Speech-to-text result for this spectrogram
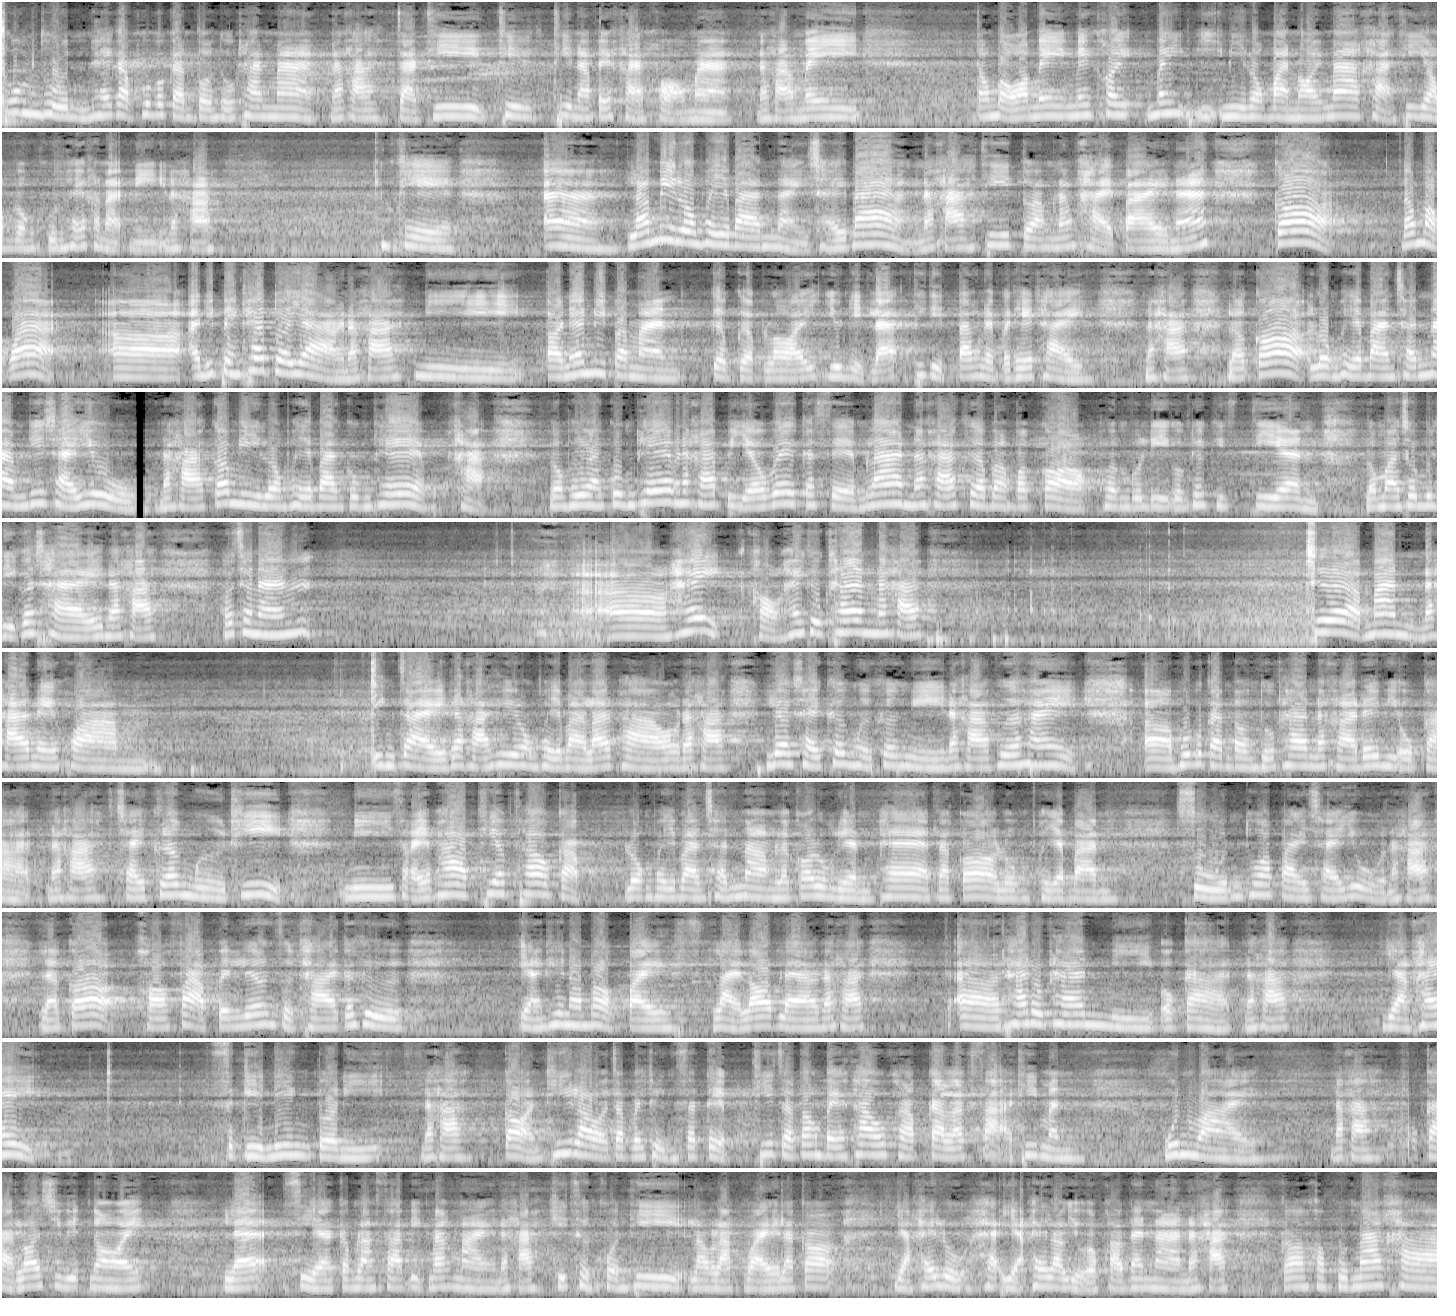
ทุ่มทุนให้กับผู้ประกันตนทุกท่านมากนะคะ จากที่ที่ที่นับไปขายของมานะคะ ไม่ต้องบอกว่าไม่ไม่ค่อยไม่มีมีโรงพยาบาลน้อยมากค่ะ ที่ยอมลงทุนให้ขนาดนี้นะคะโอเคอ่าแล้วมีโรงพยาบาลไหนใช้บ้างนะคะ ที่ตัวน้ำขายไปนะ ก็ต้องบอกว่า อันนี้เป็นแค่ตัวอย่างนะคะ มีตอนนี้มีประมาณเกือบเกือบร้อยยูนิตและที่ติดตั้งในประเทศไทยนะคะ แล้วก็โรงพยาบาลชั้นนำที่ใช้อยู่นะคะ ก็มีโรงพยาบาลกรุงเทพค่ะ โรงพยาบาลกรุงเทพนะคะ ปิยเวชเกษมราชนะคะ เครือบางประกอบธนบุรีกรุงเทพคริสเตียน โรงพยาบาลชลบุรีก็ใช้นะคะ เพราะฉะนั้นให้ขอให้ทุกท่านนะคะ เชื่อมั่นนะคะในความ จริงใจนะคะที่โรงพยาบาลลาดพร้าวนะคะ เลือกใช้เครื่องมือเครื่องนี้นะคะ เพื่อให้ผู้ประกันตนทุกท่านนะคะ ได้มีโอกาสนะคะ ใช้เครื่องมือที่มีศักยภาพเทียบเท่ากับโรงพยาบาลชั้นนำแล้วก็โรงเรียนแพทย์ แล้วก็โรงพยาบาลศูนย์ทั่วไปใช้อยู่นะคะ แล้วก็ขอฝากเป็นเรื่องสุดท้ายก็คือ อย่างที่น้ำบอกไปหลายรอบแล้วนะคะถ้าทุกท่านมีโอกาสนะคะ อยากให้สกรีนนิ่งตัวนี้นะคะ ก่อนที่เราจะไปถึงสเต็ปที่จะต้องไปเข้าครับ การรักษาที่มันวุ่นวายนะคะ โอกาสรอดชีวิตน้อย และเสียกำลังทรัพย์อีกมากมายนะคะ คิดถึงคนที่เรารักไว้แล้วก็อยากให้รู้อยากให้เราอยู่กับเขานานๆนะคะ ก็ขอบคุณมากค่ะ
